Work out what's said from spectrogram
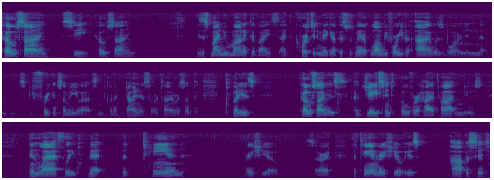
Cosine, see, cosine. Is this my mnemonic device? I, of course, didn't make it up. This was made up long before even I was born, and that must be freaking some of you out, some kind of dinosaur time or something. But is cosine is adjacent over hypotenuse. And lastly, that the tan ratio, sorry, the tan ratio is opposite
